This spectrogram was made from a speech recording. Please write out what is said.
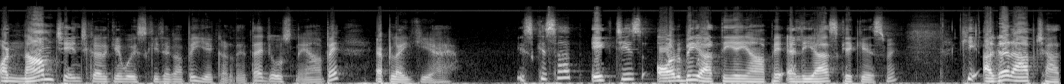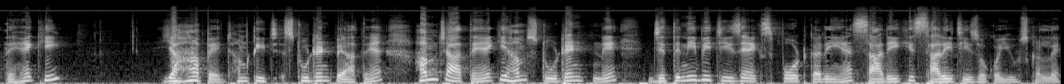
और नाम चेंज करके वो इसकी जगह पे ये कर देता है जो उसने यहाँ पे अप्लाई किया है। इसके साथ एक चीज़ और भी आती है यहाँ पे एलियास के केस में। कि अगर आप चाहते हैं कि यहाँ पे हम टीच स्टूडेंट पे आते हैं, हम चाहते हैं कि हम स्टूडेंट ने जितनी भी चीज़ें एक्सपोर्ट करी हैं, सारी की सारी चीज़ों को यूज़ कर ले।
